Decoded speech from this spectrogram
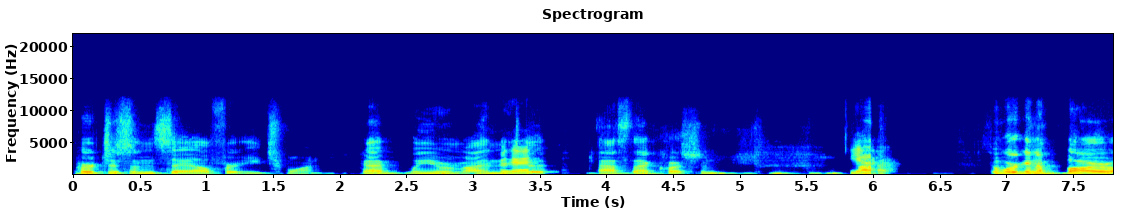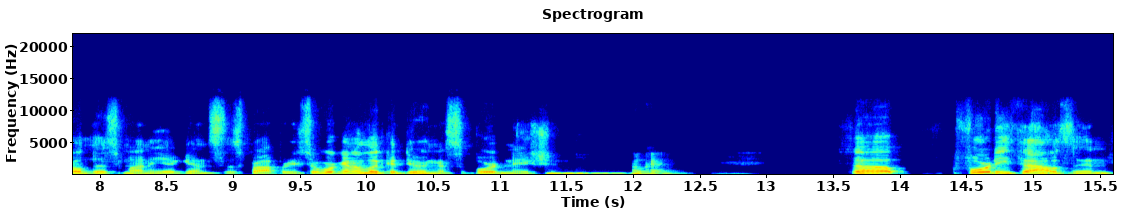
purchase and sale for each one? Okay, will you remind me Okay. to ask that question? yeah. All right. So we're gonna borrow this money against this property. So we're gonna look at doing a subordination. Okay. So forty thousand.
